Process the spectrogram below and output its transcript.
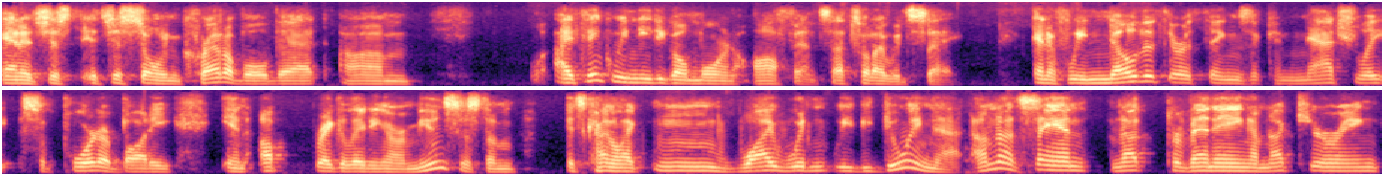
and it's just it's just so incredible that um i think we need to go more in offense. That's what i would say. And if we know that there are things that can naturally support our body in up regulating our immune system it's kind of like mm, why wouldn't we be doing that? I'm not saying i'm not preventing i'm not curing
